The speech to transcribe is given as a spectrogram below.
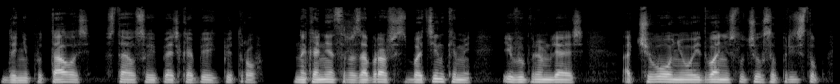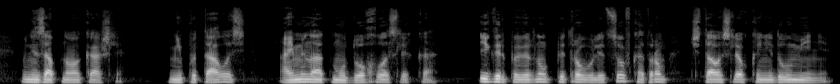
«Да не пыталась», — вставил свои пять копеек Петров, наконец разобравшись с ботинками и выпрямляясь, отчего у него едва не случился приступ внезапного кашля. Не пыталась, а именно отмудохала слегка. Игорь повернул к Петрову лицо, в котором читалось легкое недоумение.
